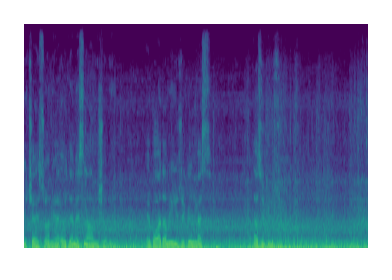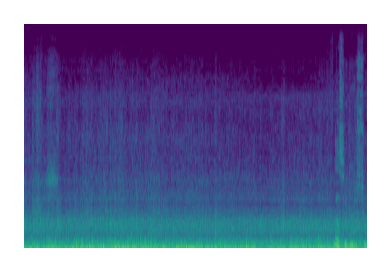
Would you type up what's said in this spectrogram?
3 ay sonra ödemesini almış oluyor. Ve bu adamın yüzü gülmez. Nasıl gülsün? Nasıl gülsün?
